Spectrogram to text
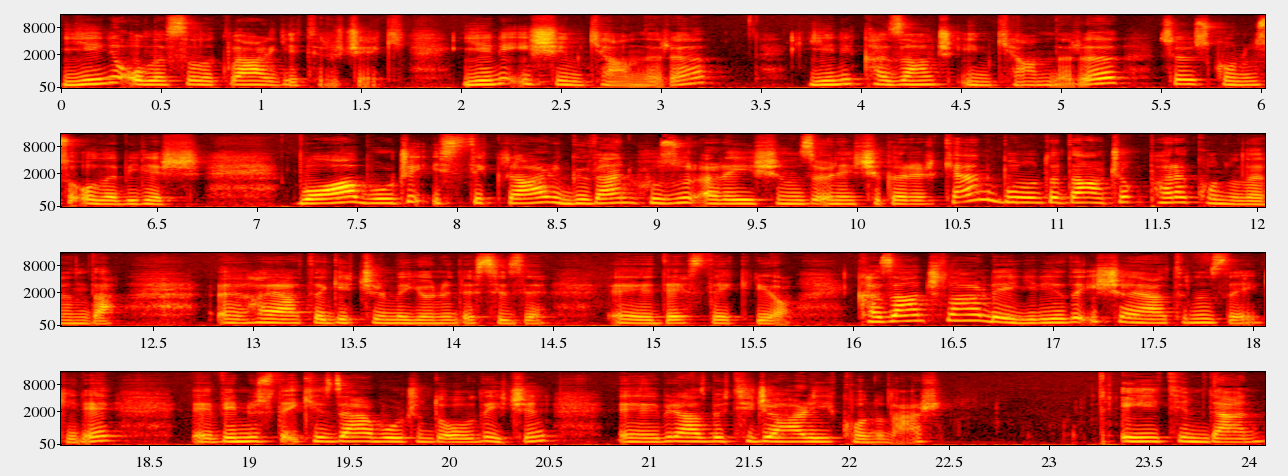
yeni olasılıklar getirecek. Yeni iş imkanları yeni kazanç imkanları söz konusu olabilir. Boğa burcu istikrar, güven, huzur arayışınızı öne çıkarırken bunu da daha çok para konularında e, hayata geçirme yönünde sizi e, destekliyor. Kazançlarla ilgili ya da iş hayatınızla ilgili e, Venüs de ikizler burcunda olduğu için biraz böyle ticari konular, eğitimden,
